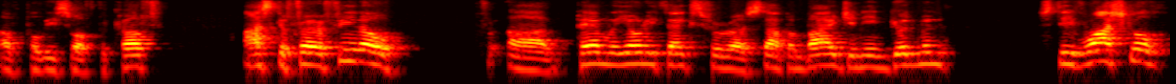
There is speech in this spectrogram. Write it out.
of Police Off the Cuff. Oscar Ferrafino, uh, Pam Leone, thanks for uh, stopping by. Janine Goodman, Steve Washkill,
